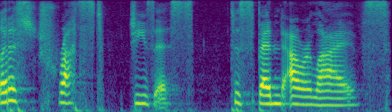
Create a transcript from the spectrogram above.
Let us trust Jesus to spend our lives.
